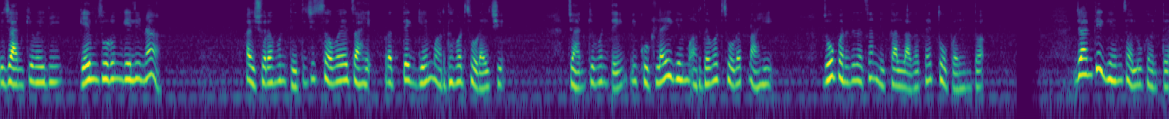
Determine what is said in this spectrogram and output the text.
ती जानकी वहिनी गेम सोडून गेली ना? ऐश्वर्या म्हणते तिची सवयच आहे प्रत्येक गेम अर्धवट सोडायची. जानकी म्हणते मी कुठलाही गेम अर्धवट सोडत नाही. जोपर्यंत त्याचा निकाल लागत नाही तोपर्यंत. जानकी गेम चालू करते.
